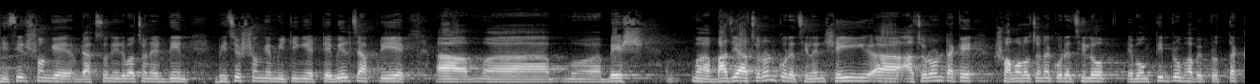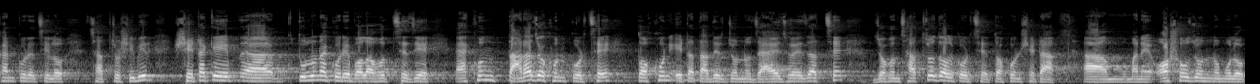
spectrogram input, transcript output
ভিসির সঙ্গে ডাকসু নির্বাচনের দিন ভিসির সঙ্গে মিটিংয়ে টেবিল চাপড়িয়ে বেশ বাজে আচরণ করেছিলেন, সেই আচরণটাকে সমালোচনা করেছিল এবং তীব্রভাবে প্রত্যাখ্যান করেছিল ছাত্র শিবির। সেটাকে তুলনা করে বলা হচ্ছে যে, এখন তারা যখন করছে, তখন এটা তাদের জন্য জায়েজ হয়ে যাচ্ছে। যখন ছাত্রদল করছে, তখন সেটা মানে অসৌজন্যমূলক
